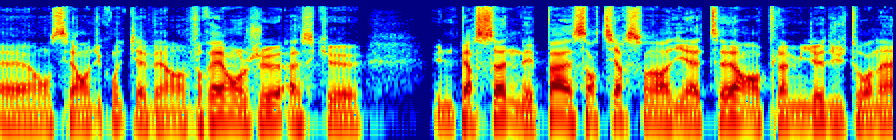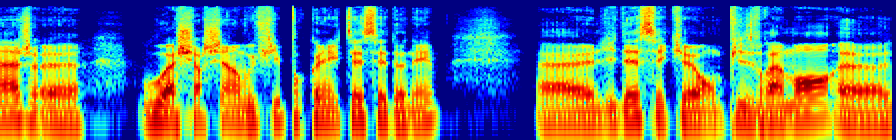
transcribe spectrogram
Euh, on s'est rendu compte qu'il y avait un vrai enjeu à ce que une personne n'ait pas à sortir son ordinateur en plein milieu du tournage ou à chercher un Wi-Fi pour connecter ses données. Euh, l'idée, c'est qu'on puisse vraiment euh,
